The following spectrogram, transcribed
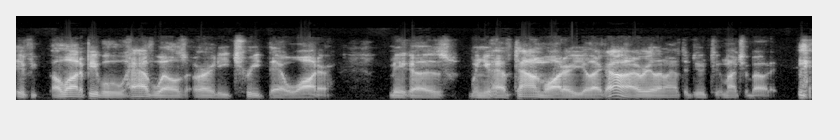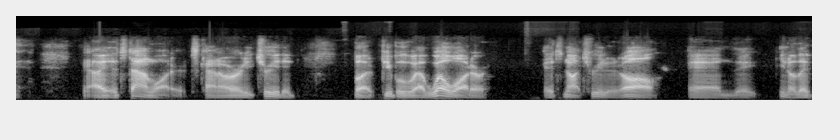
if a lot of people who have wells already treat their water because when you have town water you're like oh i really don't have to do too much about it it's town water it's kind of already treated but people who have well water it's not treated at all and they you know they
